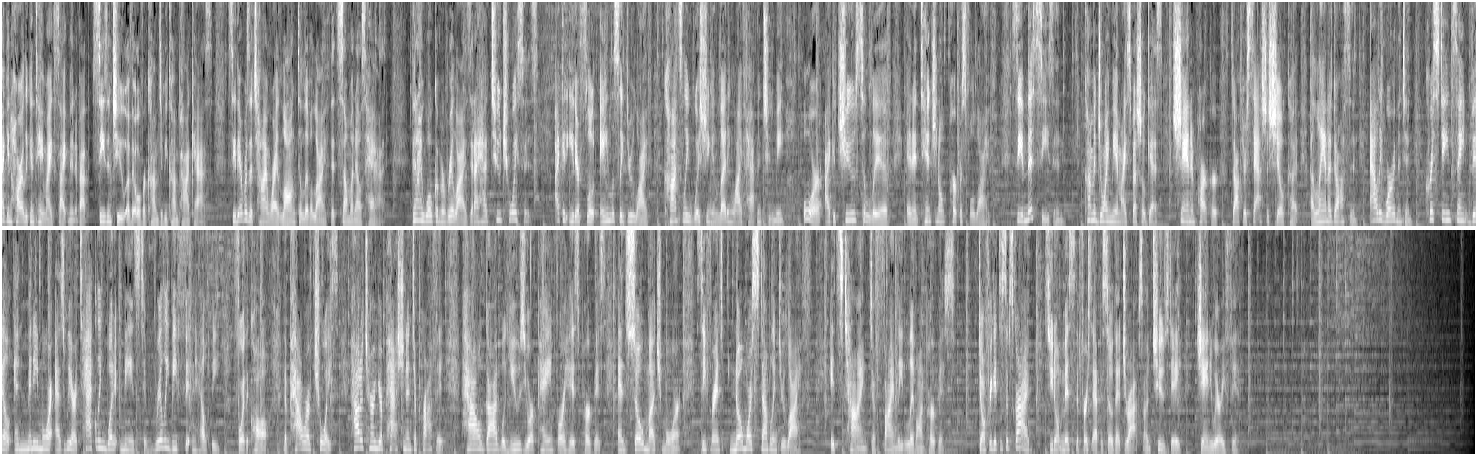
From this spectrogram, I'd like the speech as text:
I can hardly contain my excitement about season two of the Overcome to Become podcast. See, there was a time where I longed to live a life that someone else had. Then I woke up and realized that I had two choices. I could either float aimlessly through life, constantly wishing and letting life happen to me, or I could choose to live an intentional, purposeful life. See, in this season, Come and join me and my special guests, Shannon Parker, Dr. Sasha Shillcutt, Alana Dawson, Allie Worthington, Christine St. Ville, and many more as we are tackling what it means to really be fit and healthy for the call, the power of choice, how to turn your passion into profit, how God will use your pain for His purpose, and so much more. See, friends, no more stumbling through life. It's time to finally live on purpose. Don't forget to subscribe so you don't miss the first episode that drops on Tuesday, January 5th.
